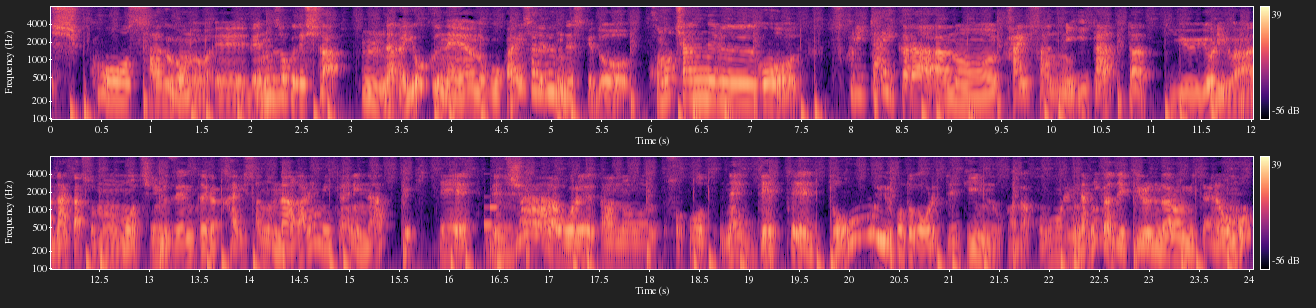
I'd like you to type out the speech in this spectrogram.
う、試行錯誤の、えー、連続でした。うん、なんかよくね、あの、誤解されるんですけど、このチャンネルを作りたいから、あの、解散に至ったっていうよりは、なんかその、もうチーム全体が解散の流れみたいになってきて、で、じゃあ、俺、あの、そこね、出て、どういうことが俺できんのかな？この俺に何ができるんだろうみたいな思っ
